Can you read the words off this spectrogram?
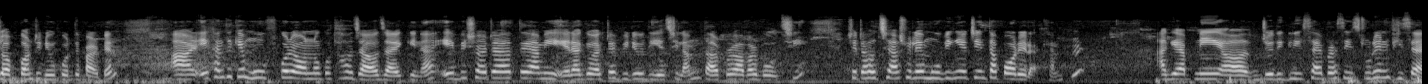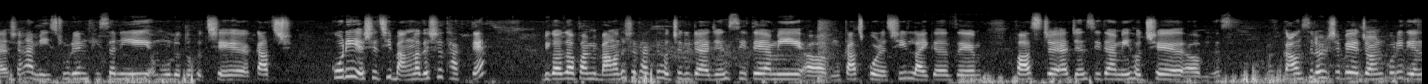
জব কন্টিনিউ করতে পারবেন। আর এখান থেকে মুভ করে অন্য কোথাও যাওয়া যায় কি না এই বিষয়টাতে আমি এর আগেও একটা ভিডিও দিয়েছিলাম, তারপর আবার বলছি। সেটা হচ্ছে আসলে মুভিংয়ের চিন্তা পরে রাখেন আগে আপনি যদি গ্রিক সাইপ্রাসে স্টুডেন্ট ভিসায় আসেন, আমি স্টুডেন্ট ভিসা নিয়েই মূলত হচ্ছে কাজ করে এসেছি বাংলাদেশে থাকতে। বিকজ অফ আমি বাংলাদেশে থাকতে হচ্ছে দুটো এজেন্সিতে আমি কাজ করেছি। লাইক এজ এ ফার্স্ট এজেন্সিতে আমি হচ্ছে কাউন্সিলর হিসেবে জয়েন করি দেন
